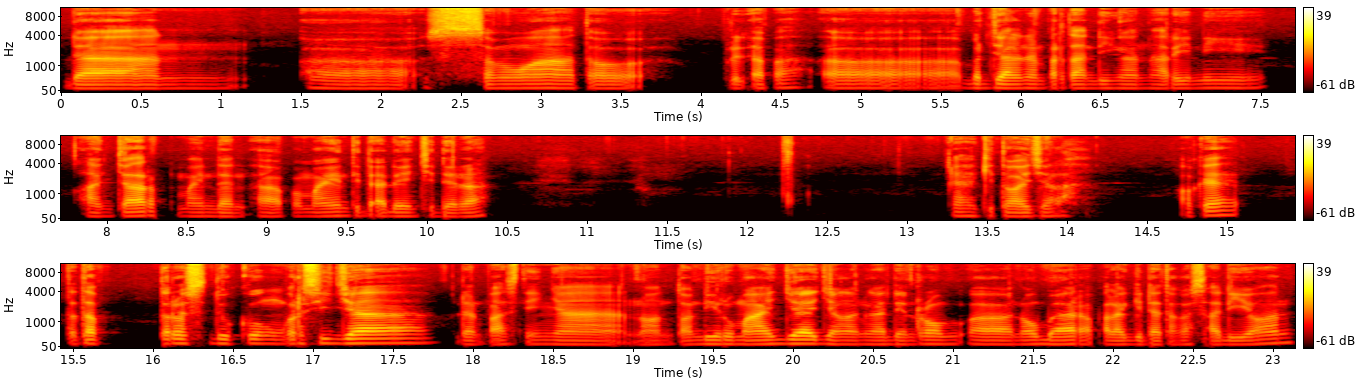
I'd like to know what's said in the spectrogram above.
Dan uh, semua atau ber, apa uh, berjalanan pertandingan hari ini lancar pemain dan uh, pemain tidak ada yang cedera. Ya gitu aja lah oke tetap terus dukung Persija dan pastinya nonton di rumah aja jangan ngadain uh, nobar apalagi datang ke stadion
